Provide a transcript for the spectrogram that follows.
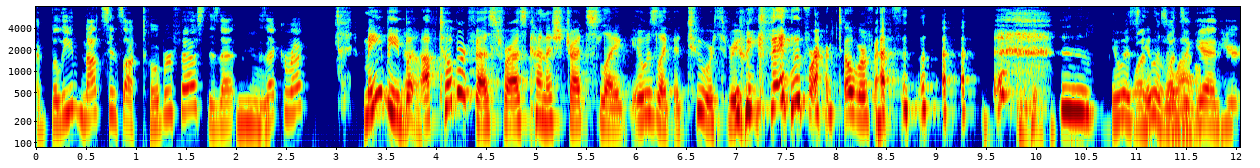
I believe not since Oktoberfest. Is that is Mm. that correct? Maybe, but Yeah. Oktoberfest for us kind of stretched like it was like a two or three week thing for Oktoberfest. it was Once, it was a once again here.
